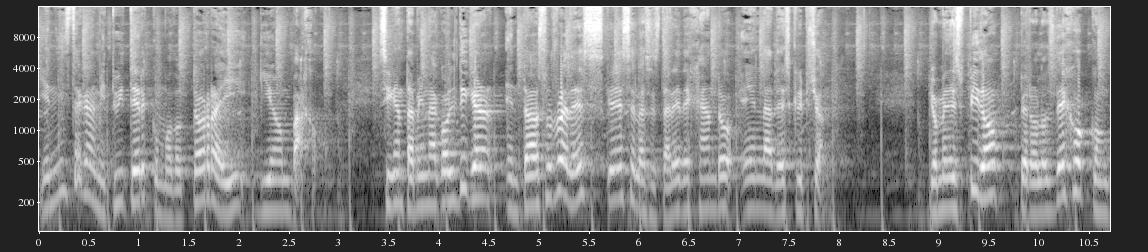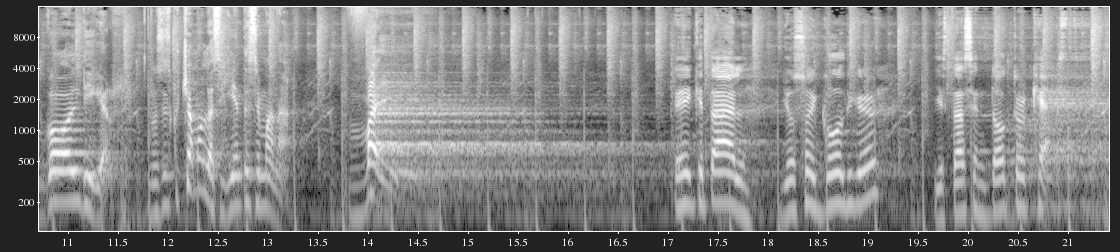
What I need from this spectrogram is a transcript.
y en Instagram y Twitter como Dr. Raí-bajo. Sigan también a Gold Digger en todas sus redes que se las estaré dejando en la descripción. Yo me despido, pero los dejo con Gold Digger. Nos escuchamos la siguiente semana. Bye. Hey, ¿qué tal? Yo soy Gold Digger y estás en Doctor Cast.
